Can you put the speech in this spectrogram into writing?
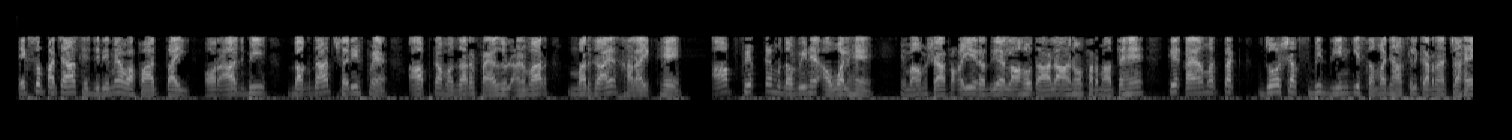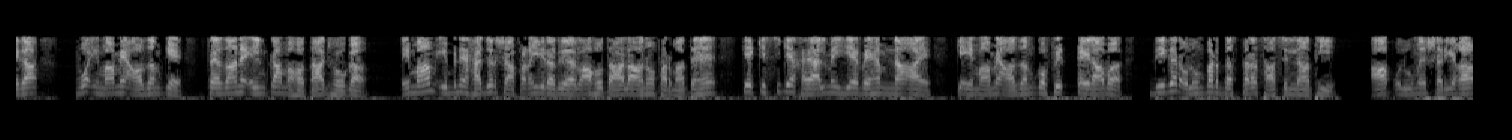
ایک سو پچاس ہجری میں وفات پائی اور آج بھی بغداد شریف میں آپ کا مزار فیض الانوار مرجائے خلائق ہے۔ آپ فقہ مدوین اول ہیں۔ امام شافعی رضی اللہ تعالی عنہ فرماتے ہیں کہ قیامت تک جو شخص بھی دین کی سمجھ حاصل کرنا چاہے گا وہ امام اعظم کے فیضان علم کا محتاج ہوگا۔ امام ابن حجر شافعی رضی اللہ تعالیٰ عنہ فرماتے ہیں کہ کسی کے خیال میں یہ وہم نہ آئے کہ امام اعظم کو فقہ کے علاوہ دیگر علوم پر دسترس حاصل نہ تھی۔ آپ علوم شریعہ،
